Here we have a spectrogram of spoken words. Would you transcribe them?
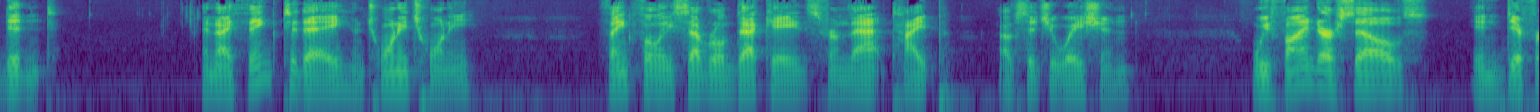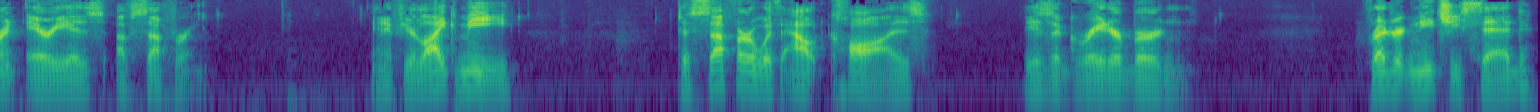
didn't. And I think today, in 2020, thankfully several decades from that type of situation, we find ourselves in different areas of suffering. And if you're like me, to suffer without cause is a greater burden. Frederick Nietzsche said,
